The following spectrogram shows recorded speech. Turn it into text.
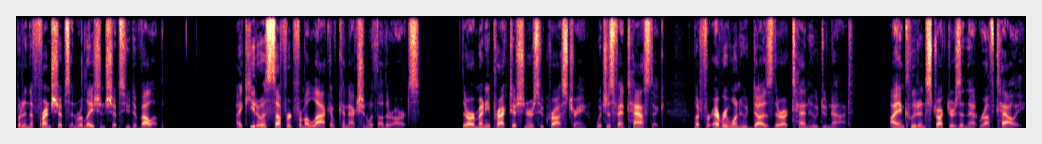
but in the friendships and relationships you develop. Aikido has suffered from a lack of connection with other arts. There are many practitioners who cross train, which is fantastic, but for everyone who does, there are 10 who do not. I include instructors in that rough tally,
